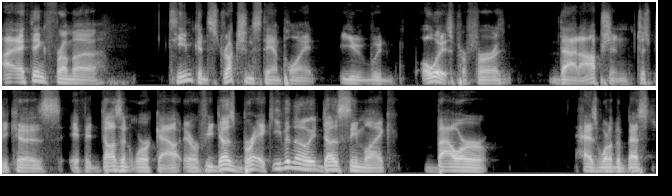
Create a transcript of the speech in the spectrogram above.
I think from a team construction standpoint, you would always prefer that option just because if it doesn't work out or if he does break, even though it does seem like Bauer has one of the best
